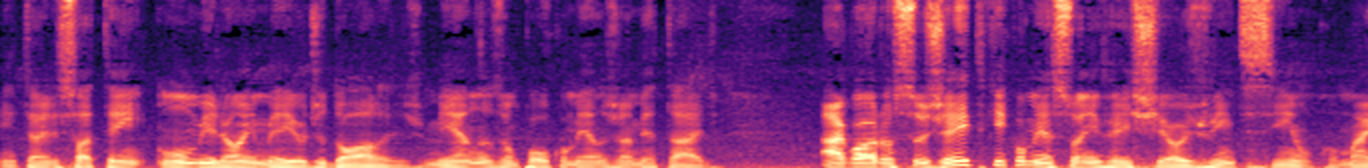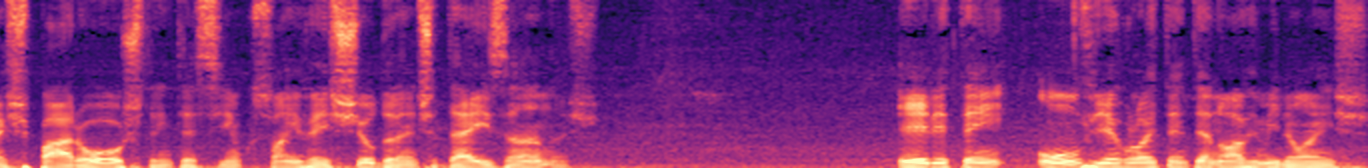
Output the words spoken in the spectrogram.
Então ele só tem 1 milhão e meio de dólares, menos um pouco menos da metade. Agora, o sujeito que começou a investir aos 25, mas parou aos 35, só investiu durante 10 anos, ele tem 1,89 milhões.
